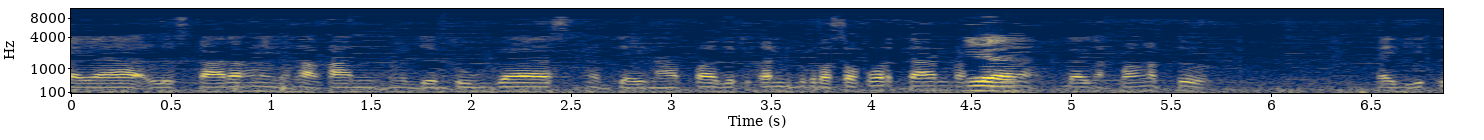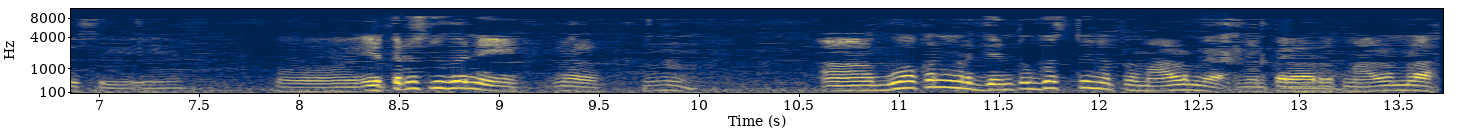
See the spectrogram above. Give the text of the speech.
kayak lu sekarang nih misalkan ngerjain tugas, ngerjain apa gitu kan di Microsoft Word kan pastinya banyak banget tuh. Kayak gitu sih. Oh, ya terus juga nih, Nol. Hmm. Eh, gua kan ngerjain tugas tuh nyampe malam ya, nyampe larut malam lah.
